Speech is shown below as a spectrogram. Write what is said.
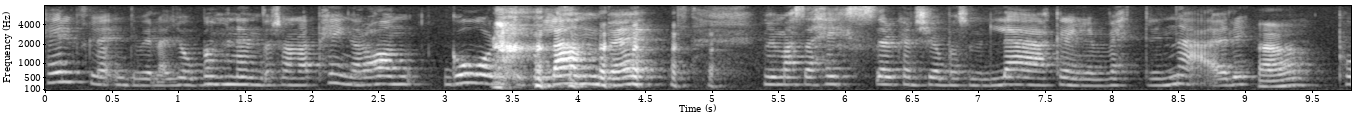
helst skulle jag inte vilja jobba men ändå tjäna pengar och ha en gård ute på landet med massa hästar och kanske jobba som en läkare eller veterinär. Ja. På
